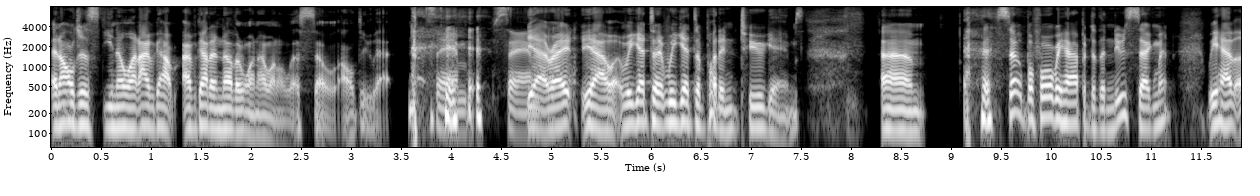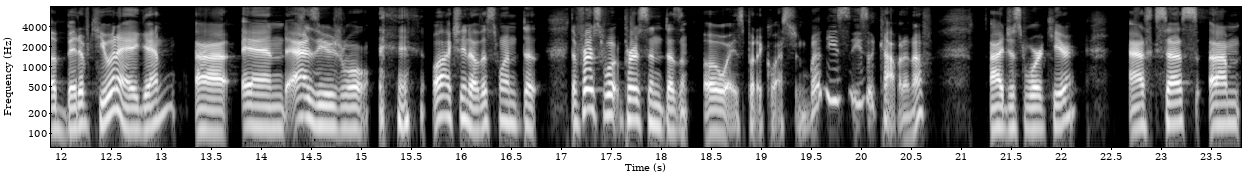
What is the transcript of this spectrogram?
And I'll just, you know what? I've got, I've got another one I want to list, so I'll do that. Same. Same. Yeah, right. Yeah, we get to we get to put in two games. Um, so before we hop into the news segment, we have a bit of Q and A again. Uh, and as usual, well, actually, no, this one, do- the first person doesn't always put a question, but he's he's a common enough. I just work here. Asks us, um,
